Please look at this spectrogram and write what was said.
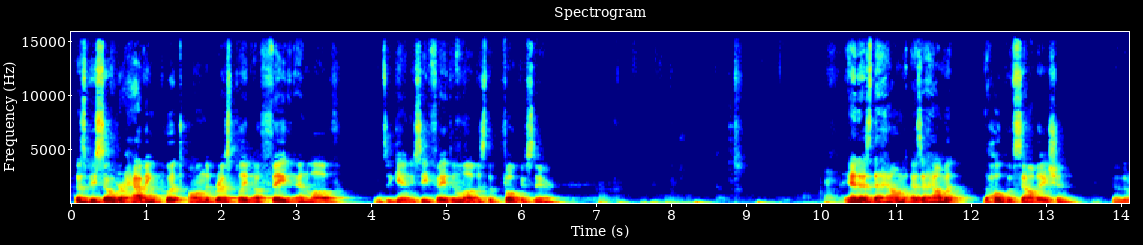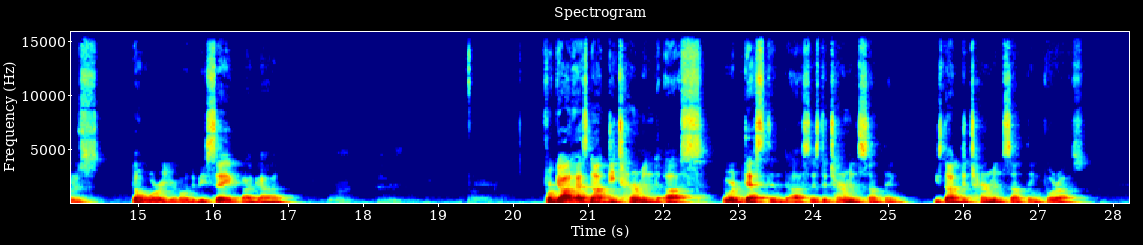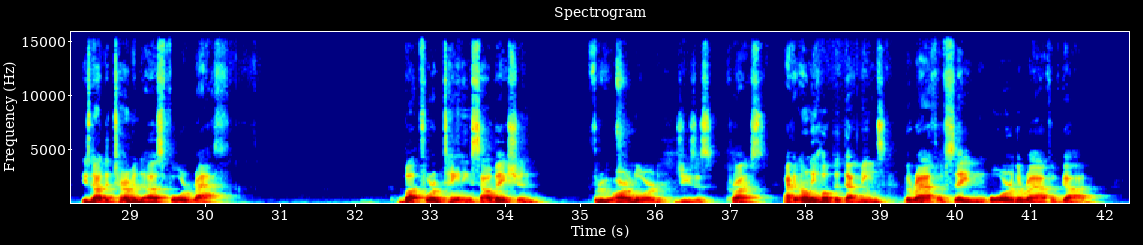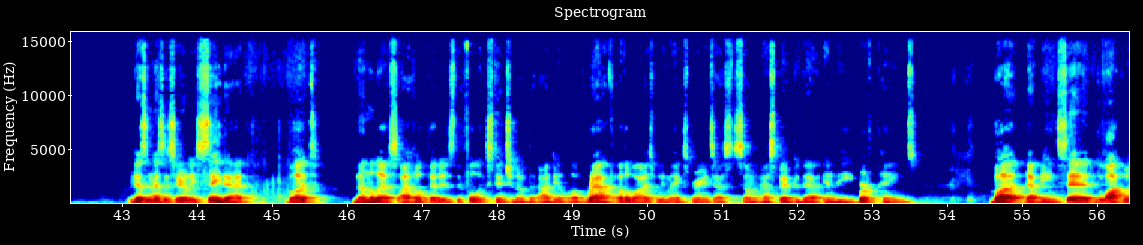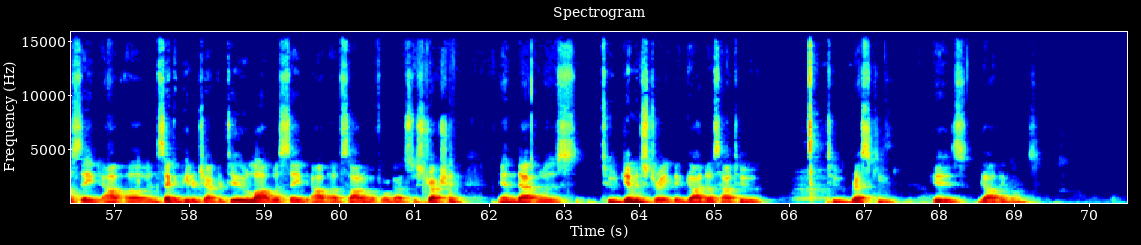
Let's be sober, having put on the breastplate of faith and love. Once again, you see faith and love is the focus there. And as the helmet, as a helmet, the hope of salvation. In other words, don't worry, you're going to be saved by God. For God has not determined us. The word destined us is determined something. He's not determined something for us. He's not determined us for wrath, but for obtaining salvation through our Lord Jesus Christ. I can only hope that that means the wrath of Satan or the wrath of God. It doesn't necessarily say that, but nonetheless, I hope that is the full extension of the ideal of wrath. Otherwise, we may experience some aspect of that in the birth pains But that being said, Lot was saved out of in 2 Peter chapter 2, Lot was saved out of Sodom before God's destruction. And that was to demonstrate that God knows how to, to rescue his godly ones.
